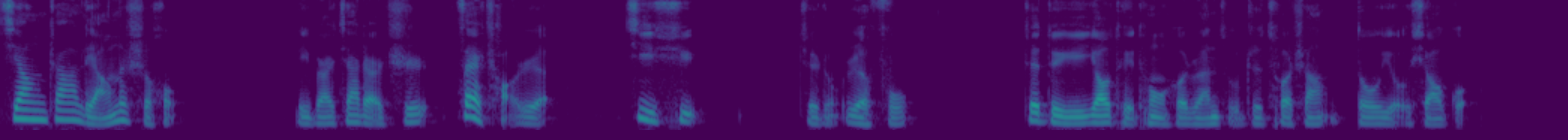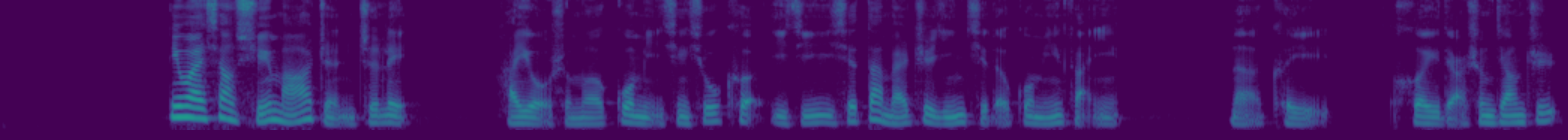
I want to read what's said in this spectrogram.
姜渣凉的时候，里边加点汁，再炒热，继续这种热敷，这对于腰腿痛和软组织挫伤都有效果。另外，像荨麻疹之类，还有什么过敏性休克以及一些蛋白质引起的过敏反应，那可以喝一点生姜汁，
